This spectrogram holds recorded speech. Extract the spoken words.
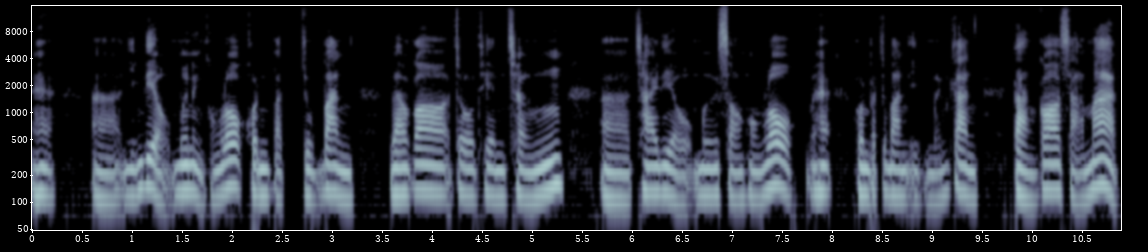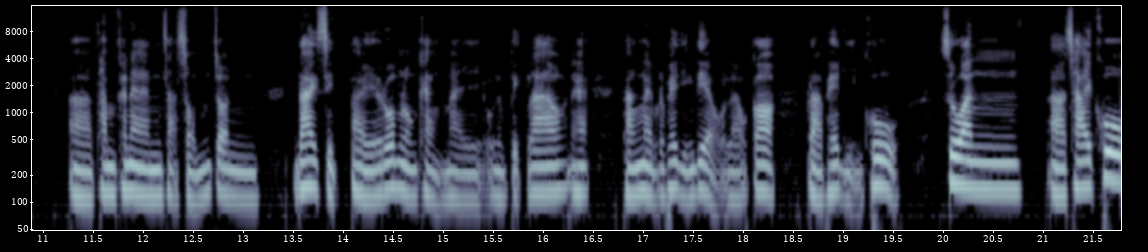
นะฮะหญิงเดี่ยวมือหนึ่งของโลกคนปัจจุบัน แล้วก็โจเทียนเฉิงชายเดี่ยวมือสองของโลกนะฮะคนปัจจุบันอีกเหมือนกัน ต่างก็สามารถทำคะแนนสะสมจนได้สิทธิ์ไปร่วมลงแข่งในโอลิมปิกแล้วนะฮะทั้งในประเภทหญิงเดี่ยว แล้วก็ประเภทหญิงคู่ ส่วนชายคู่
